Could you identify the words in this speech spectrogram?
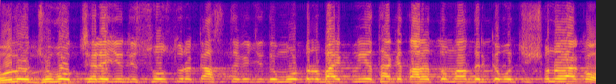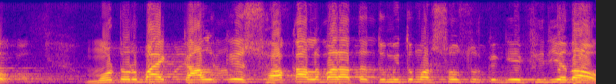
কোনো যুবক ছেলে যদি শ্বশুরের কাছ থেকে যদি মোটর বাইক নিয়ে থাকে, তাহলে তোমাদেরকে বলছি, শুনে রাখো। মোটর বাইক কালকে সকাল বেলাতে তুমি তোমার শ্বশুরকে গিয়ে ফিরিয়ে দাও।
